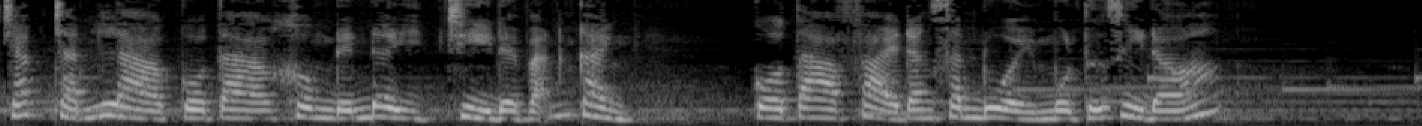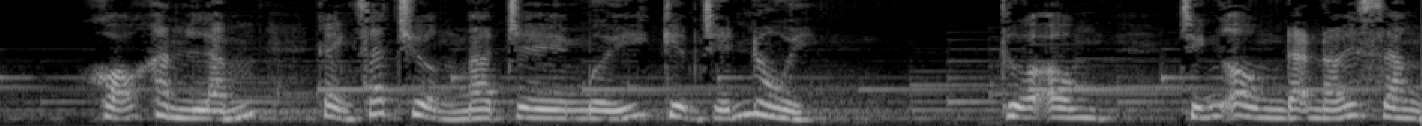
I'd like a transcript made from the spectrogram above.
Chắc chắn là cô ta không đến đây chỉ để vãn cảnh. Cô ta phải đang săn đuổi một thứ gì đó. Khó khăn lắm Cảnh sát trưởng Mache mới kiềm chế nổi. Thưa ông Chính ông đã nói rằng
